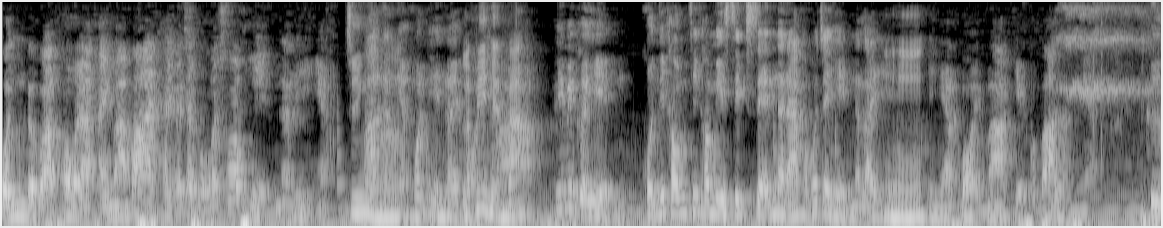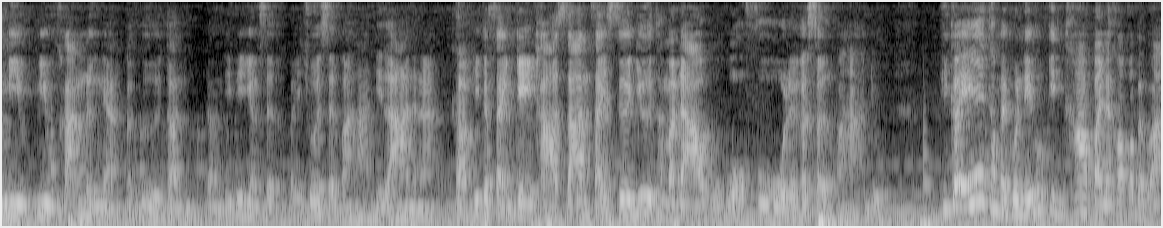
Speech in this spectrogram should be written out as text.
คนแบบว่าพอเวลาใครมาบ้านใครก็จะบอกว่าชอบเห็นอะไรอย่างเงี้ยจริงเหรบ้าอนหลังเนี้ยคนเห็นเลยแล้วพี่เห็นปะพี่ไม่เคยเห็น คนที่เขาที่เขามีซิกเซนต์นะนะเขาก็จะเห็นอะไรอือหืออย่างเงี้ยบ่อยมากเกี่ยวกับบ้านหลังเนี้ย คือมีมีอยู่ครั้งหนึ่งเนี่ยก็คือตอนตอนที่พี่ยังเสิร์ฟไปช่วยเสิร์ฟอาหารที่ร้านนะนะครับ พี่ก็ใส่กางเกงขาสั้นใส่เสื้อยืดธรรมดาหูหัวฟูเลยก็เสิร์ฟอาหารอยู่ พี่ก็เอ๊ะทำไมคนนี้เขากินข้าวไปแล้วเขาก็แบบว่า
